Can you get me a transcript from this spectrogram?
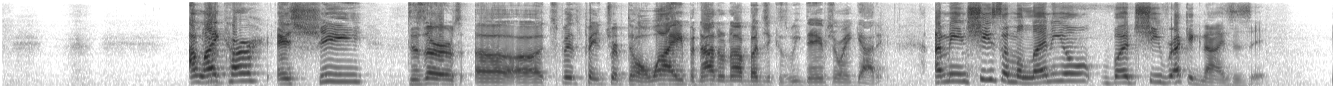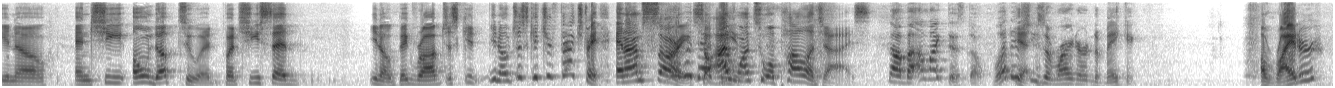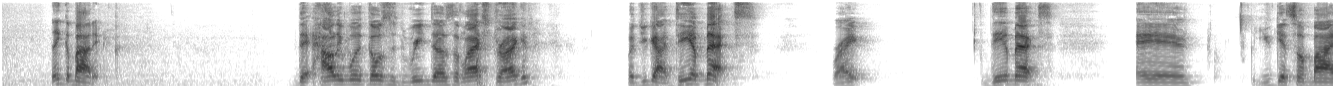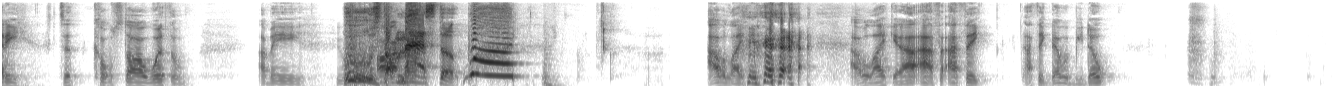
I like her, and she deserves a, a expense paid trip to Hawaii, but not on our budget because we damn sure ain't got it. I mean, she's a millennial, but she recognizes it, you know, and she owned up to it. But she said, you know, Big Rob, just get, you know, just get your facts straight. And I'm sorry, so that I want to apologize. No, but I like this though. What if Yeah. she's a writer in the making? A writer? Think about it. That Hollywood goes and redoes The Last Dragon, but you got DMX, right? DMX, and you get somebody to co-star with him. I mean, Who's the master? What? I would like it. I would like it. I, I, I think I think that would be dope.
